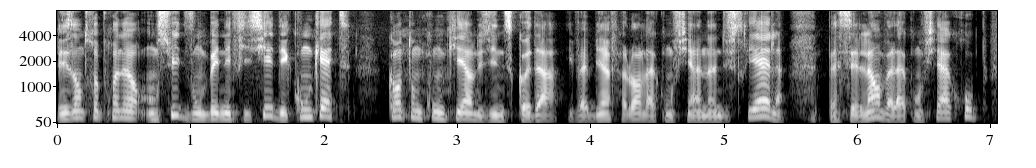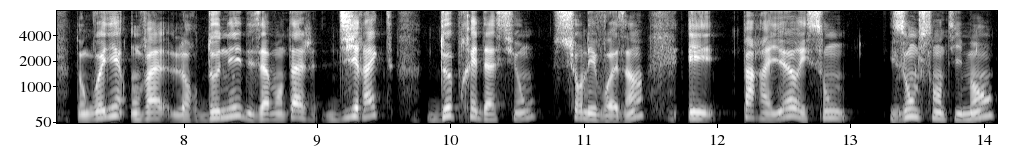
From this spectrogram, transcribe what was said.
Les entrepreneurs ensuite vont bénéficier des conquêtes. Quand on conquiert l'usine Skoda, il va bien falloir la confier à un industriel. Ben, Celle-là, on va la confier à Krupp. Donc vous voyez, on va leur donner des avantages directs de prédation sur les voisins. Et par ailleurs, ils, sont, ils ont le sentiment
